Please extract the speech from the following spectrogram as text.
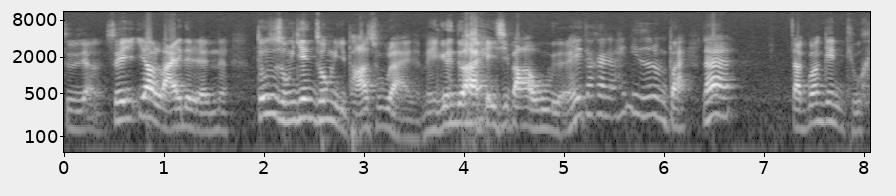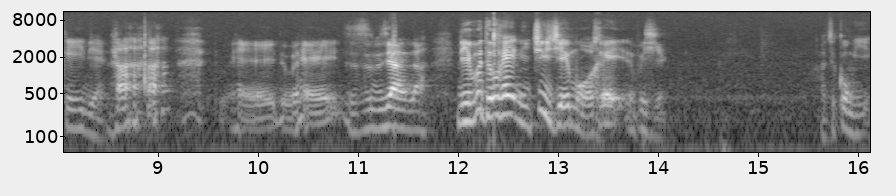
是不是这样？所以要来的人呢，都是从烟囱里爬出来的，每个人都还黑漆八乌的。哎，他看看，哎，你怎么那么白？来来，长官给你涂黑一点，哈哈，涂黑涂黑，是不是这样子啊？你不涂黑，你拒绝抹黑，不行。啊，这共业。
